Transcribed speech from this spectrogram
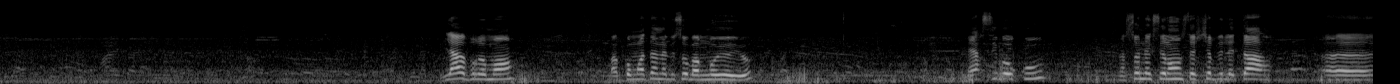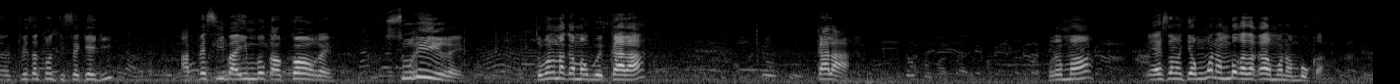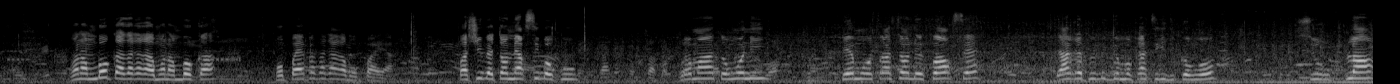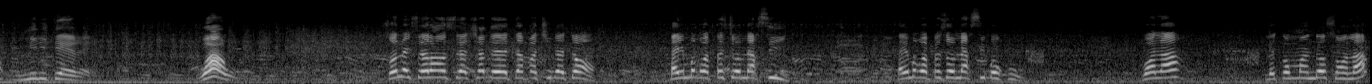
Là vraiment, ma commentaire na biso bango yoyo. Merci beaucoup. Son excellence le chef de l'État président Antoine Tshisekedi apesi bayimboka corps sourire. tomona makambo boye kala. Kala. Vraiment. Esamaki mwana mboka aza kaka mwana mboka. Mwana mboka aza kaka mwana mboka. Mopaya mpe aza kaka mopaya fachi beton merci beaucoup. Vraiment tomoni démonstration de force de la république démocratique du congo sur plan militaire waouh. Son excellence chef de l'état beton bayimboka bapesi yo merci. Bapesi yo merci beaucoup. Voilà. Les commandos sont là.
